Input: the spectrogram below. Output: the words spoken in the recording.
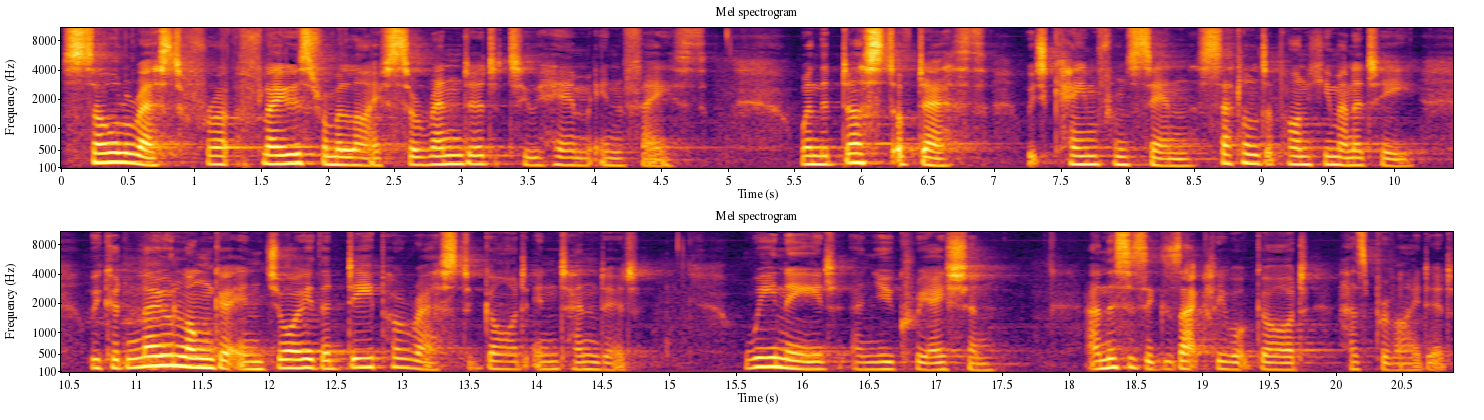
Soul rest fr- flows from a life surrendered to Him in faith when the dust of death, which came from sin, settled upon humanity, we could no longer enjoy the deeper rest God intended. We need a new creation. And this is exactly what God has provided.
